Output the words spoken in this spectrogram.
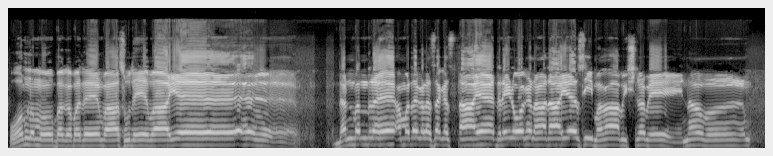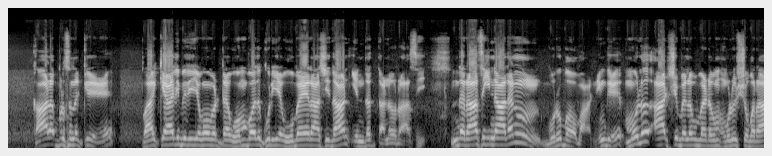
ஓம் நமோ பகவதே வாசுதேவாய. தன்வந்திர அமதகலசகஸ்தாய திரைலோகநாதாய ஸ்ரீ மகாவிஷ்ணவே நம. காலபிரசனுக்கு வாக்கியாதிபதி யோகப்பட்ட ஒன்பதுக்குரிய உபயராசி தான் இந்த தனு ராசி இந்த ராசிநாதன் குரு பகவான். இங்கு முழு ஆட்சி பெறும் முழு சுபரா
